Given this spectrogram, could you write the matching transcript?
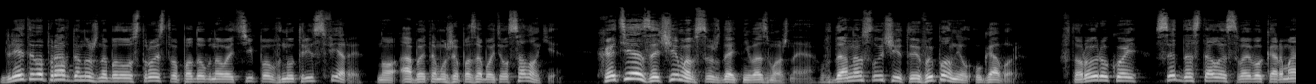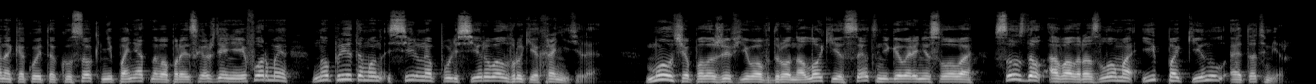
Для этого, правда, нужно было устройство подобного типа внутри сферы, но об этом уже позаботился Локи. Хотя зачем обсуждать невозможное? В данном случае ты выполнил уговор. Второй рукой Сет достал из своего кармана какой-то кусок непонятного происхождения и формы, но при этом он сильно пульсировал в руке хранителя. Молча положив его в дрона Локи, Сет, не говоря ни слова, создал овал разлома и покинул этот мир.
